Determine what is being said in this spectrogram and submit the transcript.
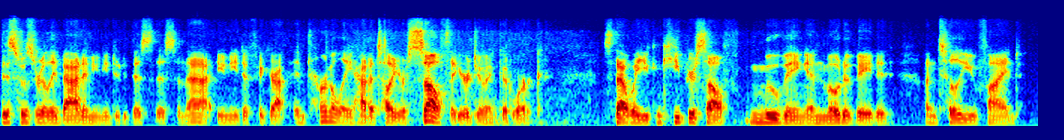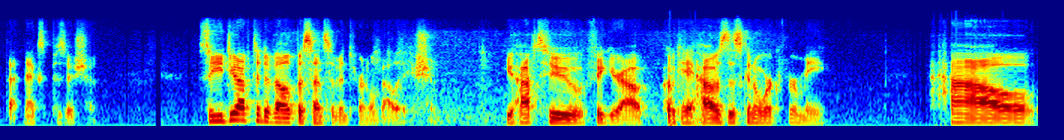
this was really bad and you need to do this, this, and that. You need to figure out internally how to tell yourself that you're doing good work. So that way you can keep yourself moving and motivated until you find that next position. So you do have to develop a sense of internal validation. You have to figure out, okay, how is this going to work for me? How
